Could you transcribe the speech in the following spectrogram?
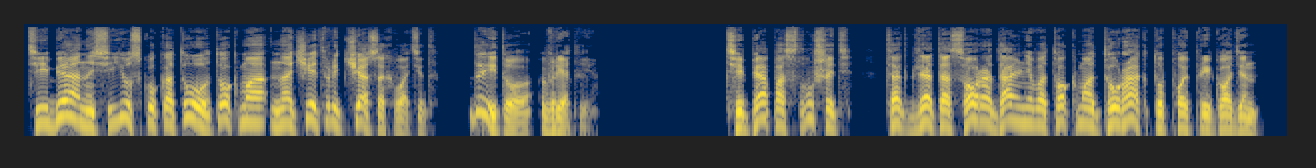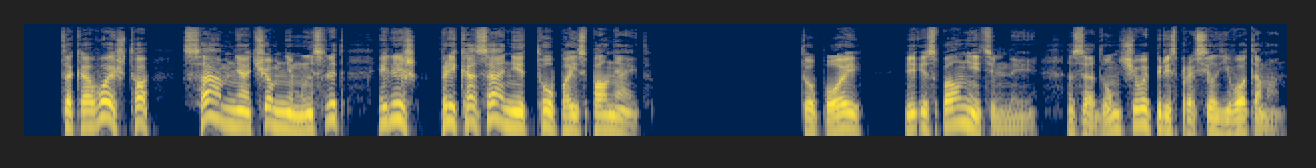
Тебя на сию скукоту токма на четверть часа хватит. Да и то вряд ли. Тебя послушать, так для тосора дальнего токма дурак тупой пригоден. Таковой, что сам ни о чем не мыслит и лишь приказание тупо исполняет. Тупой и исполнительный, задумчиво переспросил его атаман.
